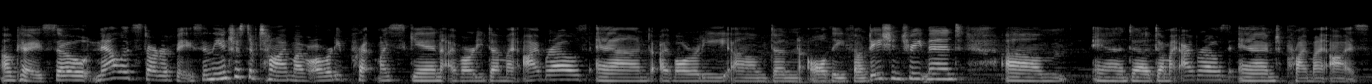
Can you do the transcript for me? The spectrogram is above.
Okay, so now let's start our face. In the interest of time, I've already prepped my skin, I've already done my eyebrows, and I've already um, done all the foundation treatment, um, and uh, done my eyebrows, and prime my eyes.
